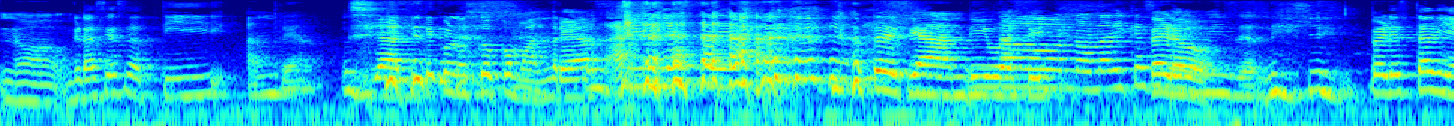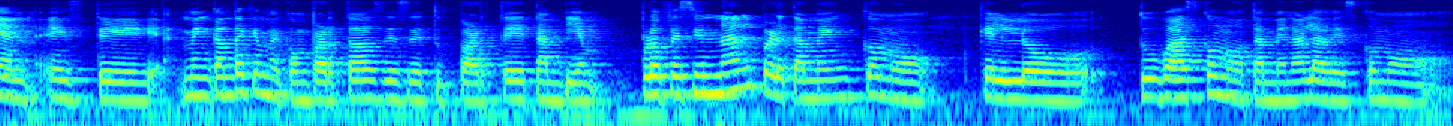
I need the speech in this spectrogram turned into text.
No, gracias a ti, Andrea. Ya a ti te conozco como Andrea. Sí, ya sé. no te decía Andy o así. No, no, nadie casi pero, me dice Andy. Pero está bien, este, me encanta que me compartas desde tu parte también profesional, pero también como que lo, tú vas como también a la vez como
